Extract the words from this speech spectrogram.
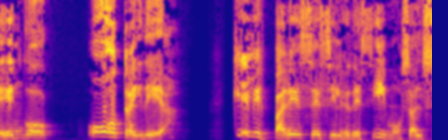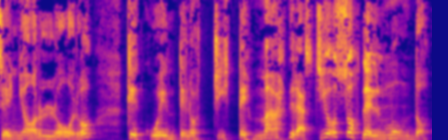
Tengo otra idea. ¿Qué les parece si le decimos al señor loro que cuente los chistes más graciosos del mundo?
